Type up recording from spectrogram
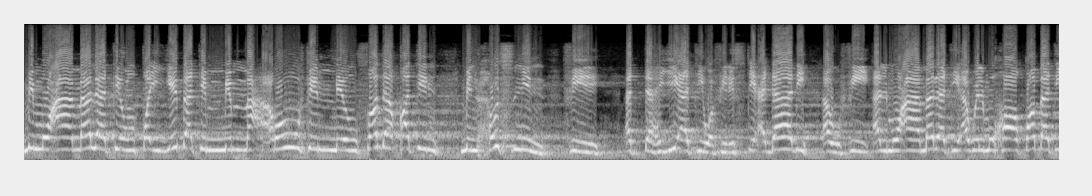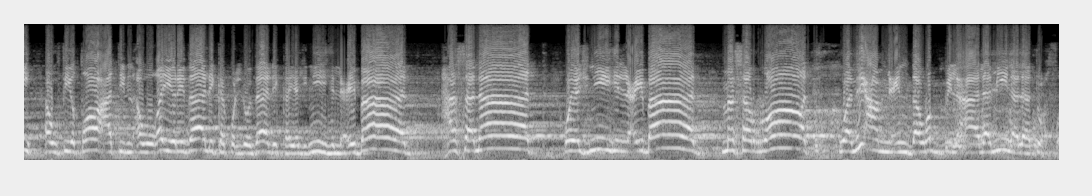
من معاملة طيبة من معروف من صدقة من حسن في التهيئة وفي الاستعداد أو في المعاملة أو المخاطبة أو في طاعة أو غير ذلك. كل ذلك يجنيه العباد. حسنات. ويجنيه العباد مسرات ونعم عند رب العالمين لا تحصى.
